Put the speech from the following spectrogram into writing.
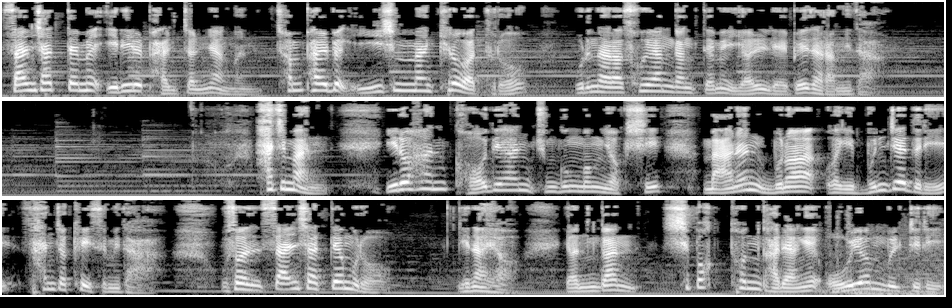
산샤댐의 일일 발전량은 1820만 킬로와트로 우리나라 소양강댐의 14배에 달합니다. 하지만 이러한 거대한 중국몽 역시 많은 문화 문제들이 산적해 있습니다. 우선 산샤 댐으로 인하여 연간 10억 톤 가량의 오염 물질이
